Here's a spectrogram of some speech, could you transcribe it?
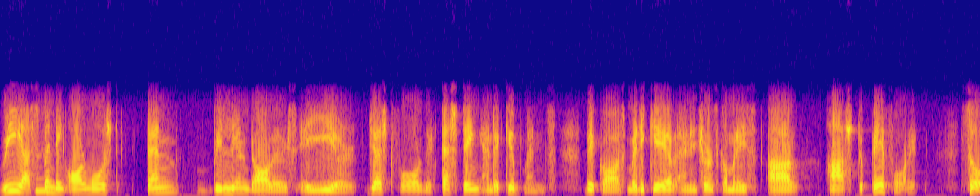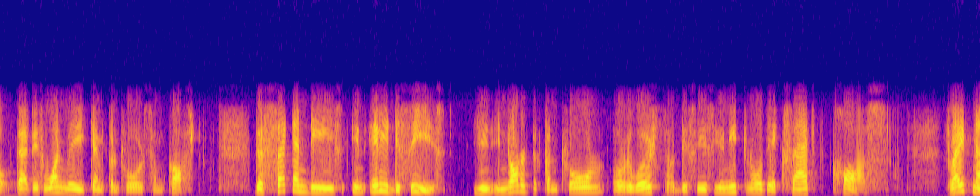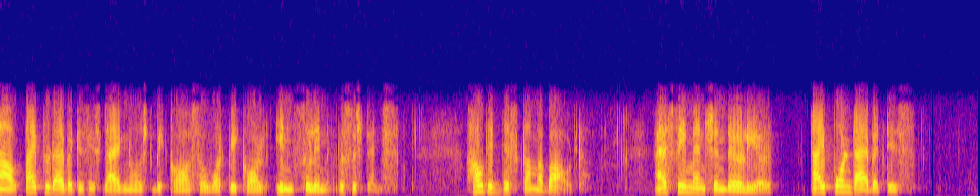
We are hmm. spending mm-hmm. almost 10 billion dollars a year just for the testing and equipment because Medicare and insurance companies are asked to pay for it. So that is one way you can control some cost. The second is in any disease, you, in order to control or reverse the disease, you need to know the exact cause. Right now, type 2 diabetes is diagnosed because of what we call insulin resistance. How did this come about? As we mentioned earlier, type 1 diabetes,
